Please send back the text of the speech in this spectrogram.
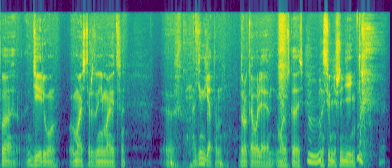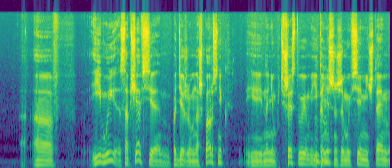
по дереву мастер занимается. Э, Один я там дурака валяю, можно сказать, на сегодняшний день. А, И мы сообща все поддерживаем наш парусник, и на нем путешествуем. И, конечно же, мы все мечтаем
